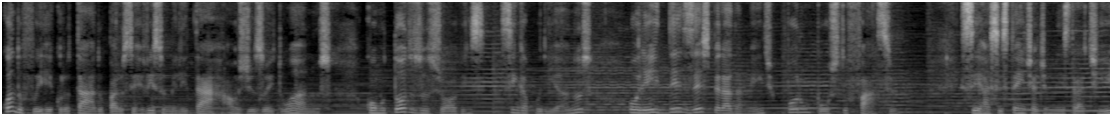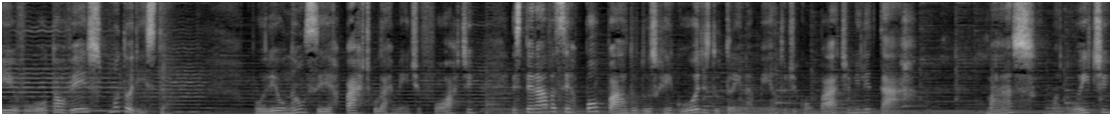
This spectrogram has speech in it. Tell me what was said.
Quando fui recrutado para o serviço militar aos 18 anos, como todos os jovens singapurianos, orei desesperadamente por um posto fácil ser assistente administrativo ou talvez motorista. Por eu não ser particularmente forte, esperava ser poupado dos rigores do treinamento de combate militar. Mas, uma noite,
